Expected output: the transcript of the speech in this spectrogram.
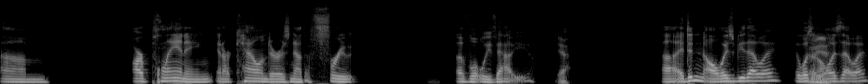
um, our planning and our calendar is now the fruit of what we value. Yeah. Uh, it didn't always be that way. It wasn't Oh, yeah. always that way.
